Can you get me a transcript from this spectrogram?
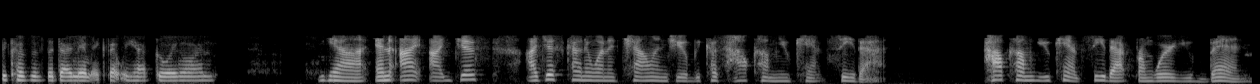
because of the dynamic that we have going on. Yeah, and I I just I just kind of want to challenge you because how come you can't see that? How come you can't see that from where you've been?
